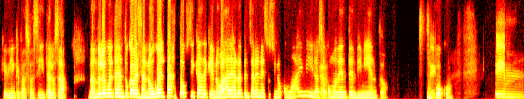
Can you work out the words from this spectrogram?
qué bien que pasó así, tal. O sea, dándole vueltas en tu cabeza, no vueltas tóxicas de que no vas a dejar de pensar en eso, sino como, ay, mira, o sea, como de entendimiento, un poco. Y mm,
